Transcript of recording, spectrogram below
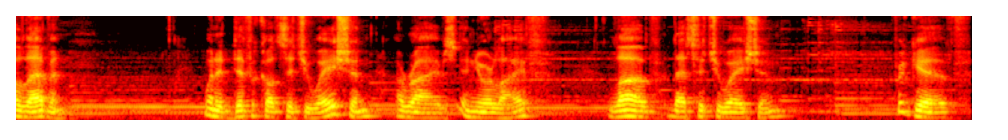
Eleven. When a difficult situation arrives in your life, love that situation, forgive,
